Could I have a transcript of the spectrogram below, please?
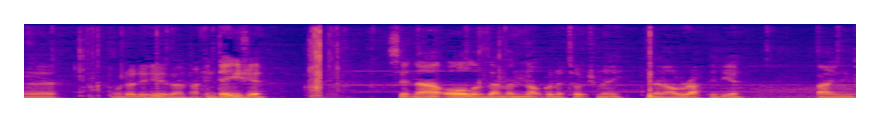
Uh, what do I do here then? I can daze you. Sit now. All of them are not going to touch me. And then I'll rapid you. Bang.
